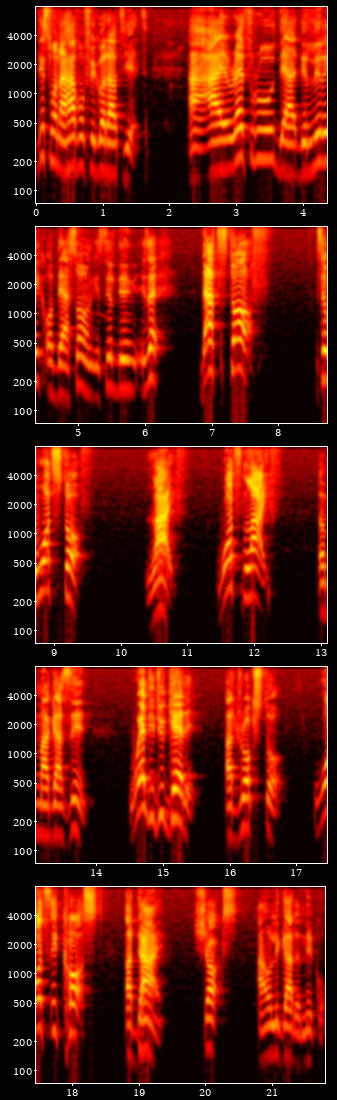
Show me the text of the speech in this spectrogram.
This one I haven't figured out yet. I, I read through their, the lyric of their song. He still didn't. He said, that stuff. He said, what stuff? Life. What's life? A magazine. Where did you get it? A drugstore. What's it cost? A dime. Shucks. I only got a nickel.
